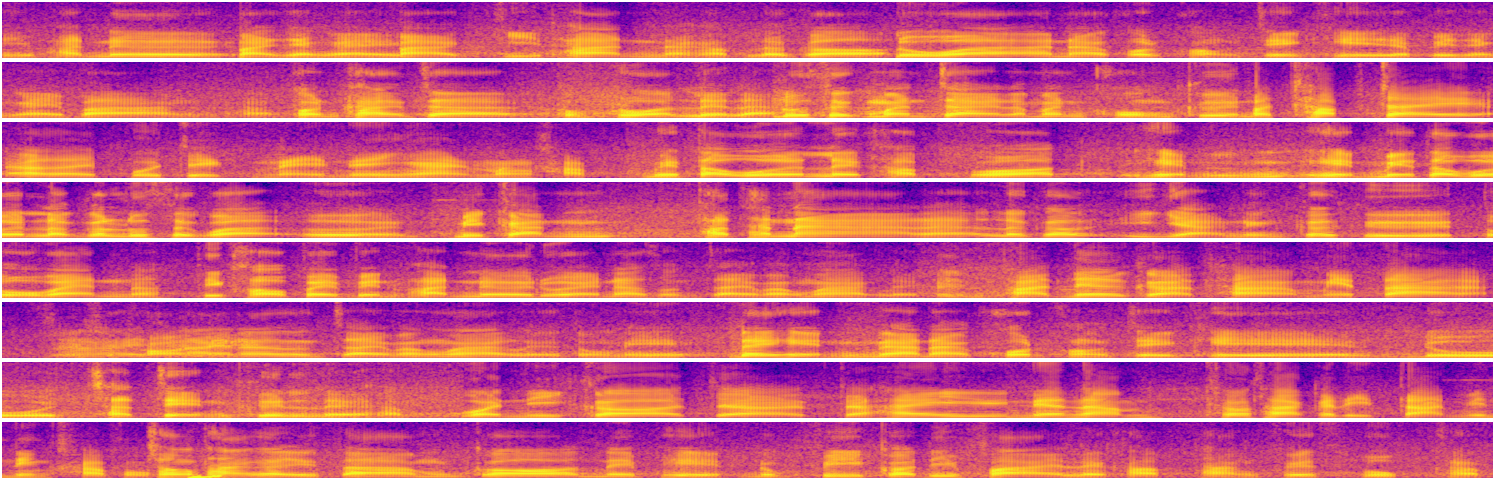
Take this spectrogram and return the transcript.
มีพาร์ทเนอร์มายังไงมากี่ท่านนะครับแล้วก็รู้ว่าอนาคตของ JK จะเป็นยังไงบ้างครับค่อนข้างจะครบถ้วนเลยแหละรู้สึกมั่นใจและมั่นคงขึ้น ประทับใจอะไรโปรเจกต์ไหนในงานบ้างครับเมตาเวิร์สเลยครับเพราะว่าเห็นเห็นเมตาเวิร์สแล้วก็รู้สึกว่าเออมีการพัฒนาแล้วแล้วก็อีกอย่างหนึ่งก็คือตัวแว่นเนาะที่เขาไปเป็นพาร์ทเนอร์ด้วยน่าสนใจมากๆเลยเป็นพาร์ทเนอร์กับทางเมตาโดยเฉใช่พาะใช่เลยน่าสนใจมากๆเลยตรงนี้ ได้เห็นอนาคตของ JK ดูชัดเจนขึ้นเลยครับ วันนี้ก็จะจะให้แนะนำช่องทางการติดตามนิดนึงครับผมช่องทางการติดตามก็ในเพจนุกฟรีก็ดีฟายเลยครับทาง Facebook ครับ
